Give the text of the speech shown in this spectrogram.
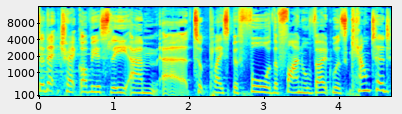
So that track obviously um, uh, took place before the final vote was counted.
